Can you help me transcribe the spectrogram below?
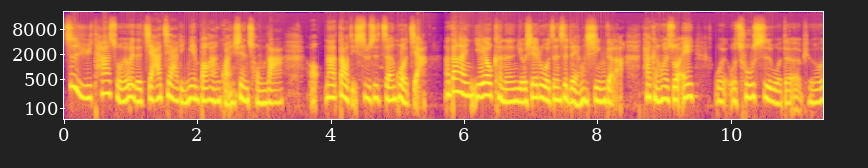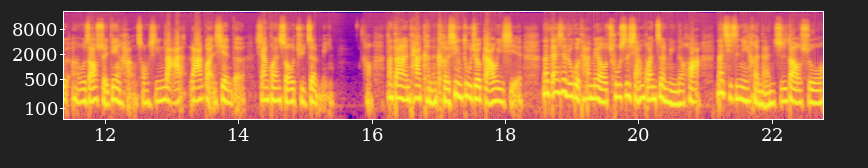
至于他所谓的加价里面包含管线重拉，哦，那到底是不是真或假？那当然也有可能，有些如果真是良心的啦，他可能会说：“哎，我我出示我的，比如呃，我找水电行重新拉拉管线的相关收据证明。”好，那当然它可能可信度就高一些。那但是如果它没有出示相关证明的话，那其实你很难知道说，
